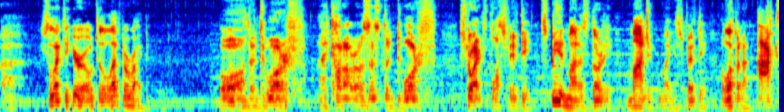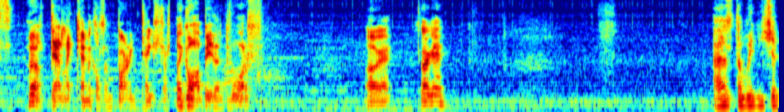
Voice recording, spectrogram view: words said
Uh, select a hero to the left or right. Oh, the dwarf. I cannot resist the dwarf. Strength plus 50. Speed minus 30. Magic minus 50. A weapon an axe. Oh, deadly chemicals and burning textures. I gotta be the dwarf. Okay. Start game. As the windship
